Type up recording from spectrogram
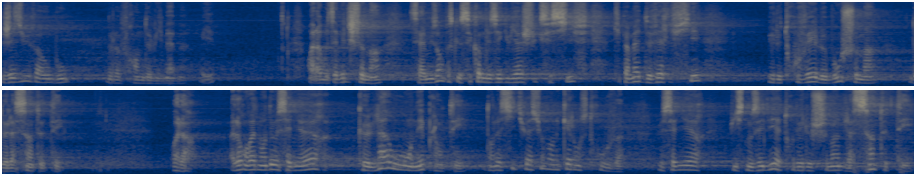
Jésus va au bout de l'offrande de lui-même. Voilà, vous avez le chemin. C'est amusant parce que c'est comme des aiguillages successifs qui permettent de vérifier et de trouver le bon chemin de la sainteté. Voilà. Alors on va demander au Seigneur que là où on est planté, dans la situation dans laquelle on se trouve, le Seigneur puisse nous aider à trouver le chemin de la sainteté,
